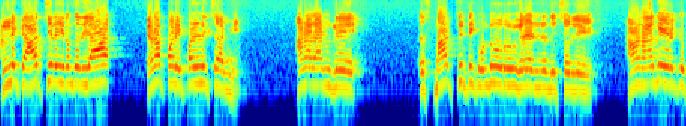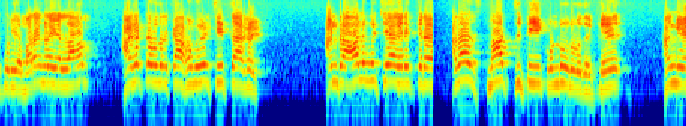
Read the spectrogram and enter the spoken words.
அன்னைக்கு ஆட்சியில் இருந்தது யார்? எடப்பாடி பழனிசாமி. ஆனால் அன்று ஸ்மார்ட் சிட்டி கொண்டு வருகிறேன் என்று சொல்லி ஆனாக இருக்கக்கூடிய மரங்களை எல்லாம் அகற்றுவதற்காக முயற்சித்தார்கள். அன்று ஆளுங்கட்சியாக இருக்கிற அதாவது ஸ்மார்ட் சிட்டியை கொண்டு வருவதற்கு அங்கே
